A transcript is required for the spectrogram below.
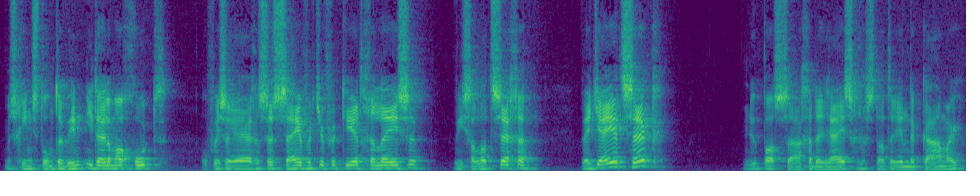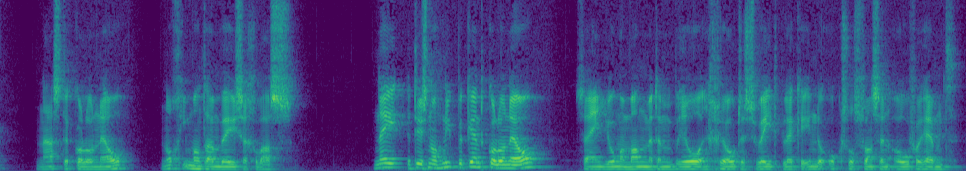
Misschien stond de wind niet helemaal goed, of is er ergens een cijfertje verkeerd gelezen. Wie zal het zeggen? Weet jij het, Sek? Nu pas zagen de reizigers dat er in de kamer, naast de kolonel, nog iemand aanwezig was. Nee, het is nog niet bekend, kolonel, zei een jonge man met een bril en grote zweetplekken in de oksels van zijn overhemd.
